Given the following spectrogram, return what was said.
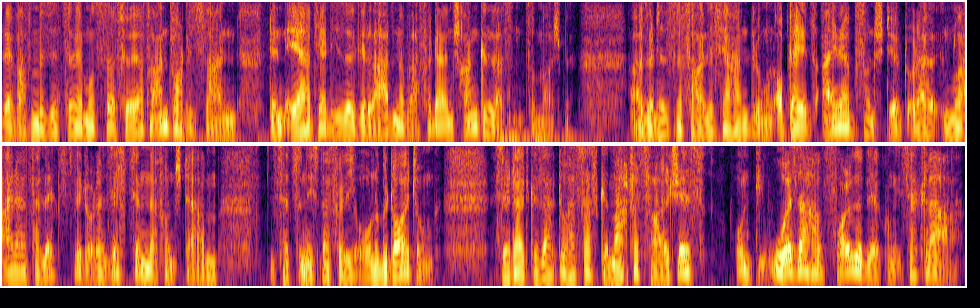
der Waffenbesitzer, der muss dafür ja verantwortlich sein. Denn er hat ja diese geladene Waffe da im Schrank gelassen, zum Beispiel. Also das ist eine fahrlässige Handlung. Und ob da jetzt einer davon stirbt oder nur einer verletzt wird oder 16 davon sterben, ist ja zunächst mal völlig ohne Bedeutung. Es wird halt gesagt, du hast was gemacht, was falsch ist und die Ursache, Folgewirkung ist ja klar.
